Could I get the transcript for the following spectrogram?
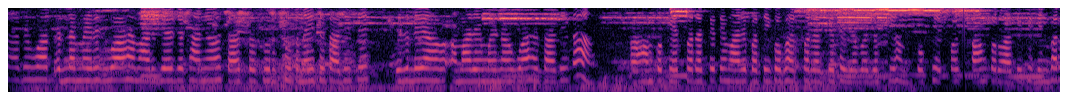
शादी हुआ, लव मैरिज हुआ, हमारे जेठ जेठानी और सास ससुर खुश नहीं थे शादी से। इसलिए हम- हमारे एक महीना हुआ है शादी का, और हमको खेत पर रखते थे, हमारे पति को घर पर रखते थे, ज़बरदस्ती हमको खेत पर काम करवाती थी, दिन भर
